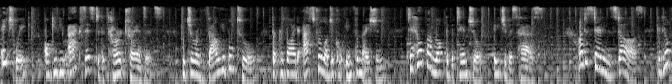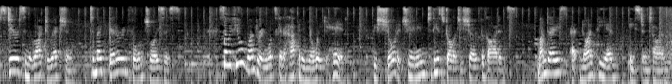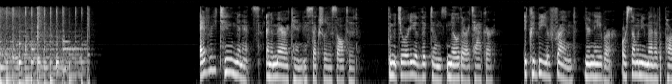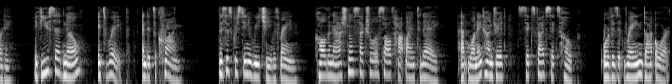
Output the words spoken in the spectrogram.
Each week, I'll give you access to the current transits, which are a valuable tool that provide astrological information to help unlock the potential each of us has. Understanding the stars can help steer us in the right direction to make better informed choices. So if you're wondering what's going to happen in your week ahead, be sure to tune in to the Astrology Show for guidance. Mondays at 9 pm Eastern Time. Every two minutes, an American is sexually assaulted. The majority of victims know their attacker. It could be your friend, your neighbor, or someone you met at a party. If you said no, it's rape, and it's a crime. This is Christina Ricci with RAINN. Call the National Sexual Assault Hotline today at 1-800-656-HOPE or visit rainn.org.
